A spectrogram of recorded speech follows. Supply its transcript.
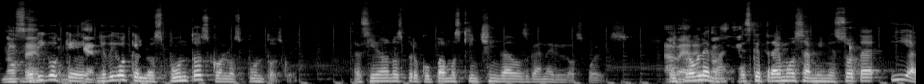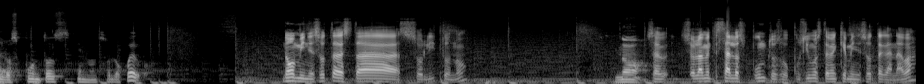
No sé. Yo digo, que, yo digo que los puntos con los puntos, güey. Así no nos preocupamos quién chingados gana en los juegos. A El ver, problema entonces, es que traemos a Minnesota y a los puntos en un solo juego. No, Minnesota está solito, ¿no? No, O sea, solamente están los puntos. ¿O pusimos también que Minnesota ganaba?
